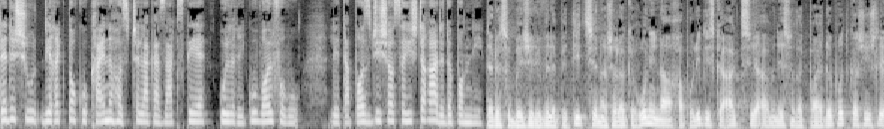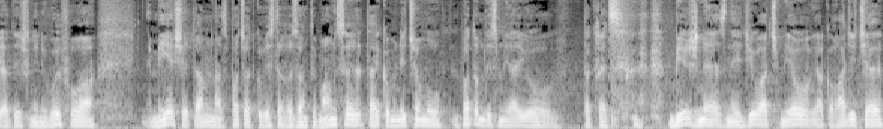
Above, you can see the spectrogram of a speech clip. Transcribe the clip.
dedyszu dyrektorku krajnego strzelaka Zakskie Ulriku Wolfowu. Leta pozdźiszo so jeszcze rady dopomni. Tedy su bieželi wiele petycje na wszelakie runinach, a polityczne akcje, a my nie tak prawie do podka šišli, a też nie Wolfowa. Mieješe tam na początku wista resentimence tajkomu ničemu. Potom, gdy sme ja ju tak rec biežne znejdživač miał jako radziciel,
